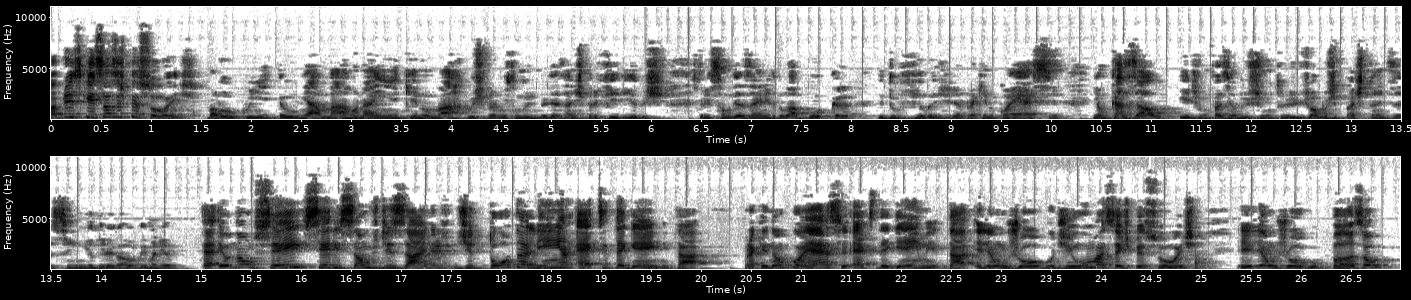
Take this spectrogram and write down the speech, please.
Fabrício, quem são essas pessoas? Maluco, eu me amarro na Ink e no Marcos, pra mim são um dos meus designs preferidos. Eles são designers do La Boca e do Village, né, pra quem não conhece. E é um casal, e eles vão fazendo juntos jogos bastantes, assim, é bem legal, bem maneiro. É, eu não sei se eles são os designers de toda a linha Exit the Game, tá? Pra quem não conhece, Exit the Game, tá? Ele é um jogo de uma a seis pessoas. Ele é um jogo puzzle,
